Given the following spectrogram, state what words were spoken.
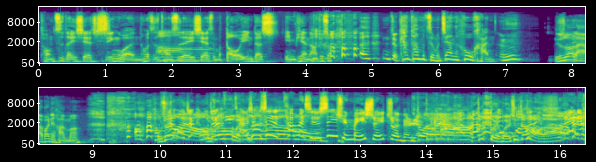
同志的一些新闻，或者是同志的一些什么抖音的影片，然后就说，嗯、呃，你就看他们怎么这样的互喊，嗯。你是说来啊，帮你喊吗？哦，我觉得我觉得我觉得听起来像是他们其实是一群没水准的人。对啊，就怼回去就好了。社会的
